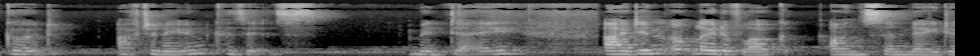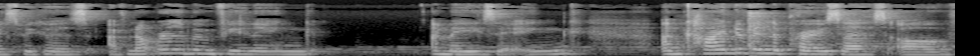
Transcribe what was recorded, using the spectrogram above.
Good afternoon because it's midday. I didn't upload a vlog on Sunday just because I've not really been feeling amazing. I'm kind of in the process of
